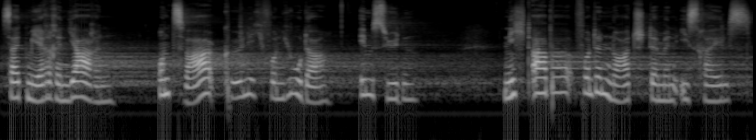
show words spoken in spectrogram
seit mehreren Jahren, und zwar König von Juda im Süden, nicht aber von den Nordstämmen Israels.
